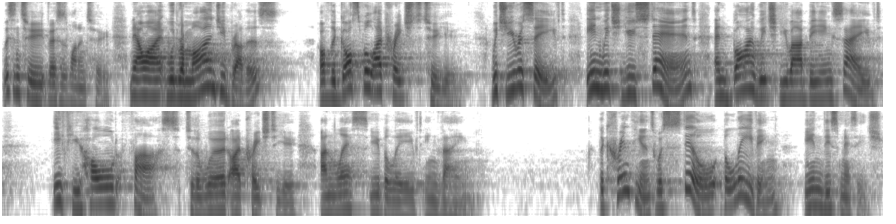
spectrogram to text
Listen to verses 1 and 2. Now I would remind you, brothers, of the gospel I preached to you which you received, in which you stand, and by which you are being saved, if you hold fast to the word I preached to you, unless you believed in vain. The Corinthians were still believing in this message.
